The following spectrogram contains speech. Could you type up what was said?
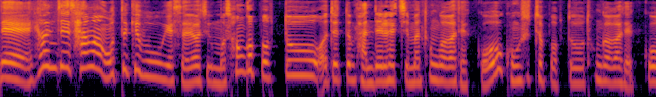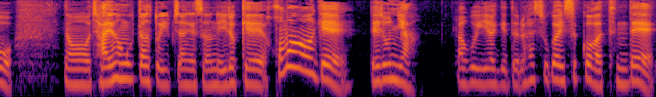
네, 현재 상황 어떻게 보고 계세요? 지금 뭐 선거법도 어쨌든 반대를 했지만 통과가 됐고 공수처법도 통과가 됐고 어, 자유한국당 또 입장에서는 이렇게 허망하게 내줬냐? 라고 이야기들을 할 수가 있을 것 같은데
